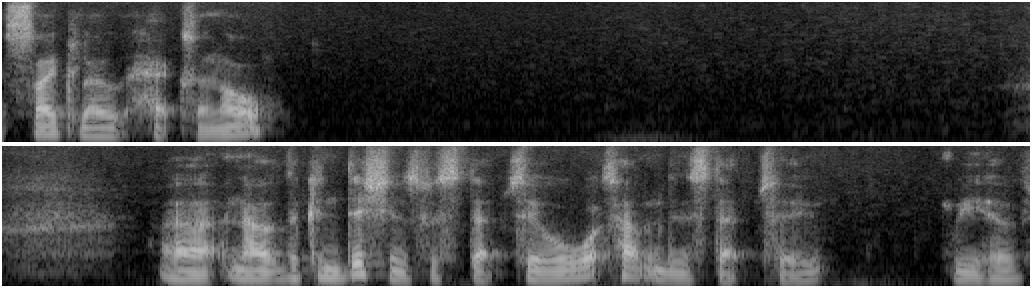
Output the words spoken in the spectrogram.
cyclohexanol Uh, now, the conditions for step two, or what's happened in step two, we have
